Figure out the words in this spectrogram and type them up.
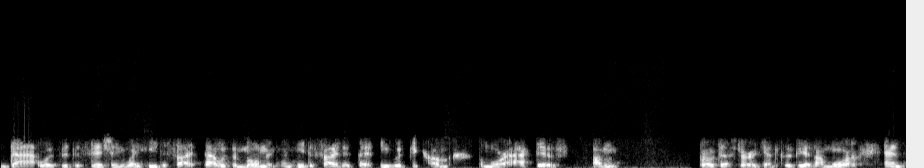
That was the decision when he decided. That was the moment when he decided that he would become a more active um, protester against the Vietnam War. And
